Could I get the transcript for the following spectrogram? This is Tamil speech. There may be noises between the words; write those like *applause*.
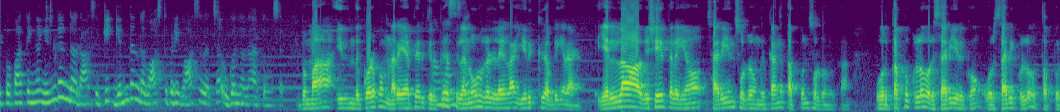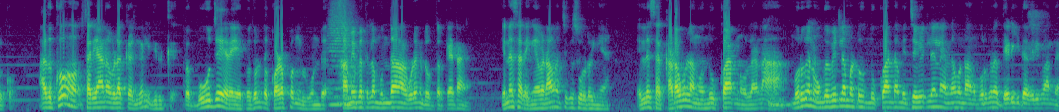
இப்போ பார்த்தீங்கன்னா எந்தெந்த ராசிக்கு எந்தெந்த வாஸ்துப்படி வாசல் வச்சா உகந்ததா இருக்குங்க சார்? இப்போம்மா இது இந்த குழப்பம் நிறைய பேருக்கு இருக்கு. ஆமாம் சில. நூல்கள்ல எல்லாம் இருக்கு அப்படிங்கிறாங்க. எல்லா விஷயத்துலையும் சரின்னு சொல்றவங்க இருக்காங்க தப்புன்னு சொல்றவங்க இருக்காங்க. ஒரு தப்புக்குள்ள ஒரு சரி இருக்கும் ஒரு சரிக்குள்ள ஒரு தப்பு இருக்கும். அதுக்கும் சரியான விளக்கங்கள் இருக்கு. இப்போ பூஜை அறையை பொறுத்தவரை இந்த குழப்பங்கள் உண்டு. சமீபத்தில் முந்தா நாள் கூட எங்கிட்ட ஒருத்தர் கேட்டாங்க. என்ன சார் எங்கே வேணாலும் வச்சுக்க சொல்றீங்க? இல்லை சார் கடவுள் அங்கே வந்து உட்காரணும். இல்லைன்னா முருகன் உங்கள் வீட்டில் மட்டும் வந்து உட்கார்ந்தா மிச்ச வீட்ல என்ன பண்ணுவாங்க? முருகனை தேடிக்கிட்டா தெரியுமாங்க?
